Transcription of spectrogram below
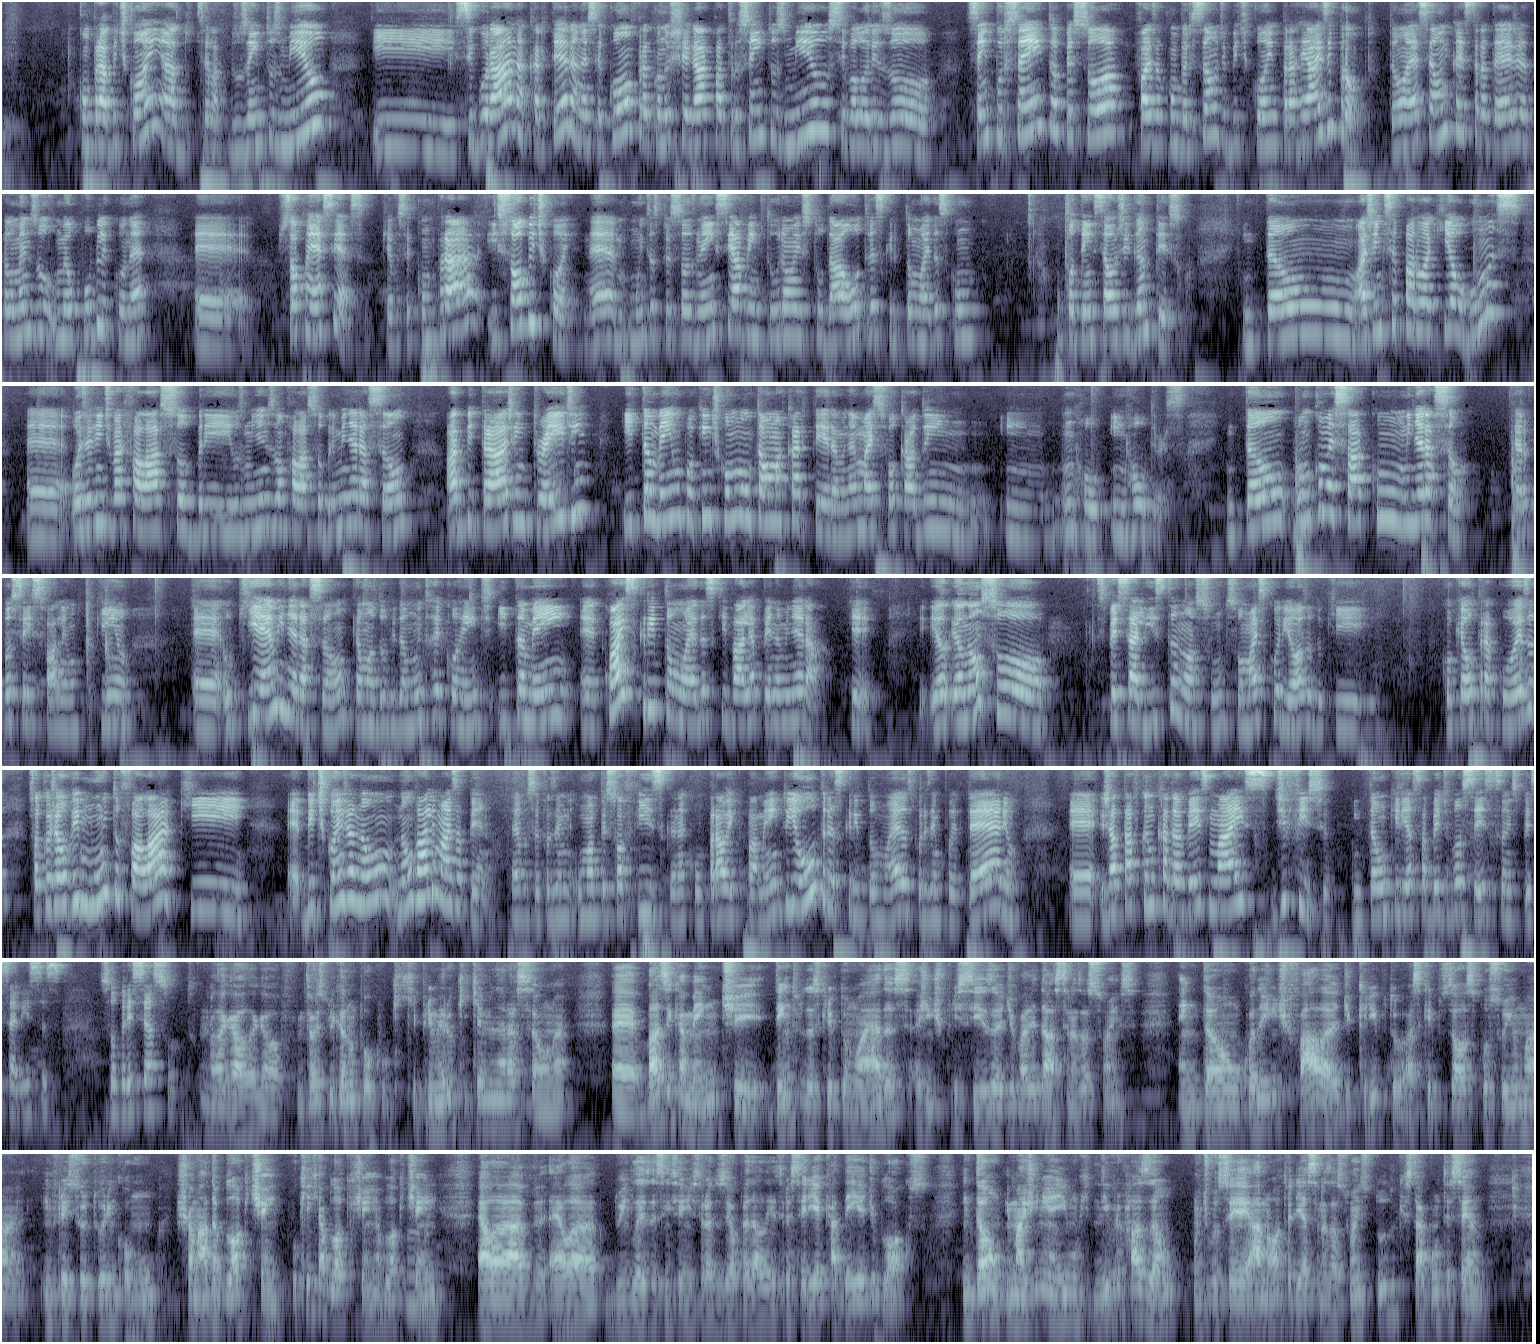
comprar Bitcoin a, sei lá, 200 mil e segurar na carteira, né? Você compra, quando chegar a 400 mil, se valorizou 100%, a pessoa faz a conversão de Bitcoin para reais e pronto. Então essa é a única estratégia, pelo menos o, o meu público, né? É, só conhece essa, que é você comprar e só o Bitcoin, né? Muitas pessoas nem se aventuram a estudar outras criptomoedas com um potencial gigantesco. Então, a gente separou aqui algumas. É, hoje a gente vai falar sobre, os meninos vão falar sobre mineração, arbitragem, trading e também um pouquinho de como montar uma carteira, né? Mais focado em, em, em, em holders. Então, vamos começar com mineração. Quero que vocês falem um pouquinho é, o que é mineração, que é uma dúvida muito recorrente, e também é, quais criptomoedas que vale a pena minerar. Porque eu, eu não sou especialista no assunto, sou mais curiosa do que qualquer outra coisa, só que eu já ouvi muito falar que é, Bitcoin já não, não vale mais a pena, né? Você fazer uma pessoa física, né? Comprar o equipamento e outras criptomoedas, por exemplo, Ethereum, é, já está ficando cada vez mais difícil. Então, queria saber de vocês que são especialistas sobre esse assunto. Legal, legal. Então, explicando um pouco o que, que primeiro o que, que é mineração, né? É, basicamente, dentro das criptomoedas, a gente precisa de validar as transações. Então, quando a gente fala de cripto, as criptos elas possuem uma infraestrutura em comum chamada blockchain. O que, que é a blockchain? A blockchain, uhum. ela, ela, do inglês assim, se a gente traduzir ao pé da letra, seria cadeia de blocos. Então, imagine aí um livro razão, onde você anota ali as transações, tudo que está acontecendo.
